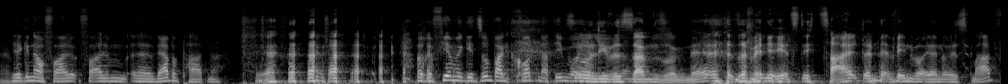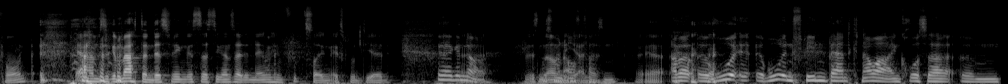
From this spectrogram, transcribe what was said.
ähm, Ja, genau, vor, all, vor allem äh, Werbepartner. Ja. Eure Firma geht so bankrott, nachdem wir So, euch erwähnt liebes. Samsung, ne? Also, wenn ihr jetzt nicht zahlt, dann erwähnen wir euer neues Smartphone. Ja, haben sie gemacht und deswegen ist das die ganze Zeit in irgendwelchen Flugzeugen explodiert. Ja, genau. Äh, wissen Muss man aufpassen. Ja. Aber äh, Ruhe, äh, Ruhe in Frieden, Bernd Knauer, ein großer, ähm,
